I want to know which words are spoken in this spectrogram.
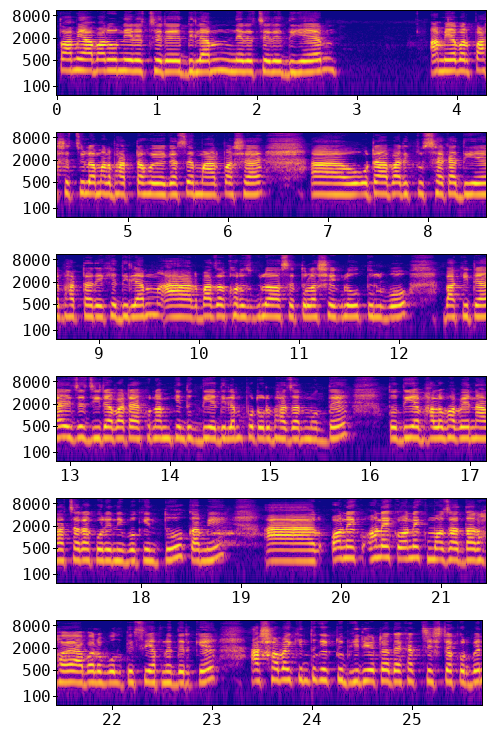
তো আমি আবারও নেড়ে চেড়ে দিলাম নেড়ে চেড়ে দিয়ে আমি আবার পাশের চুলে আমার ভাতটা হয়ে গেছে, মার পাশায় ওটা আবার একটু সেকা দিয়ে ভাতটা রেখে দিলাম। আর বাজার খরচগুলো আছে তোলা, সেগুলোও তুলবো। বাকিটা এই যে জিরা বাটা এখন আমি কিন্তু দিয়ে দিলাম পটল ভাজার মধ্যে। তো দিয়ে ভালোভাবে নাড়াচাড়া করে নিব কিন্তু আমি। আর অনেক অনেক অনেক মজাদার হয় আবারও বলতেছি আপনাদেরকে। আর সবাই কিন্তু একটু ভিডিওটা দেখার চেষ্টা করবেন,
